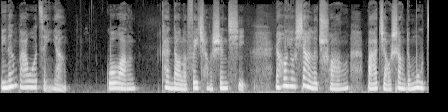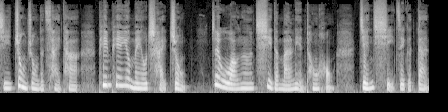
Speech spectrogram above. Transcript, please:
你能把我怎样？”国王看到了非常生气，然后又下了床，把脚上的木屐重重的踩他，偏偏又没有踩中。这王呢，气得满脸通红，捡起这个蛋，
